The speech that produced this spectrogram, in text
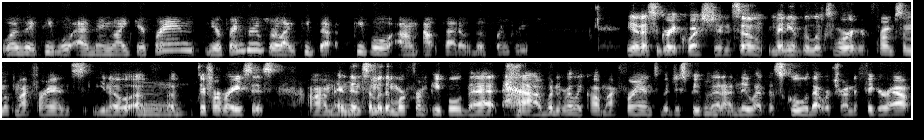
was it people as in like your friends, your friend groups, or like people people um, outside of the friend groups? Yeah, that's a great question. So many of the looks were from some of my friends, you know, of, mm. of different races. Um, and then mm-hmm. some of them were from people that I wouldn't really call my friends, but just people mm-hmm. that I mm-hmm. knew at the school that were trying to figure out,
